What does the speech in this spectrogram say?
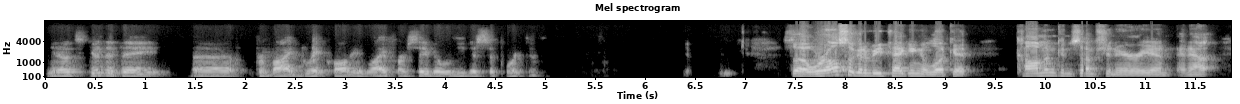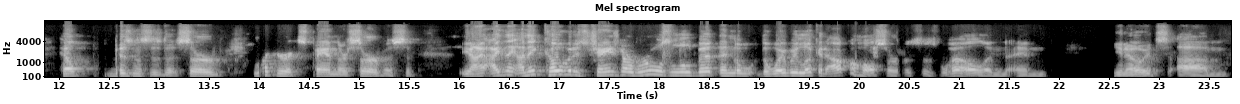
you know, it's good that they uh, provide great quality of life for our city, but we need to support them. So we're also going to be taking a look at common consumption area and, and how help businesses that serve liquor expand their service. And, you know, I, I think I think COVID has changed our rules a little bit and the, the way we look at alcohol service as well. And and you know, it's um,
